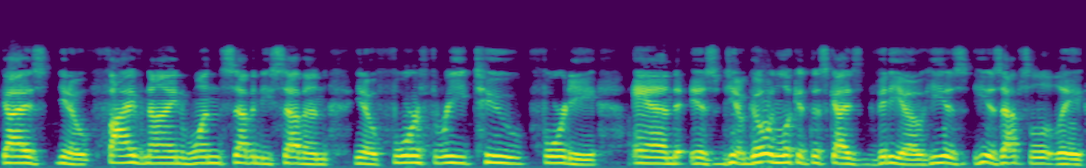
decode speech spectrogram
Guys, you know, 5'9, 177, you know, 4'3, 240, and is, you know, go and look at this guy's video. He is he is absolutely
